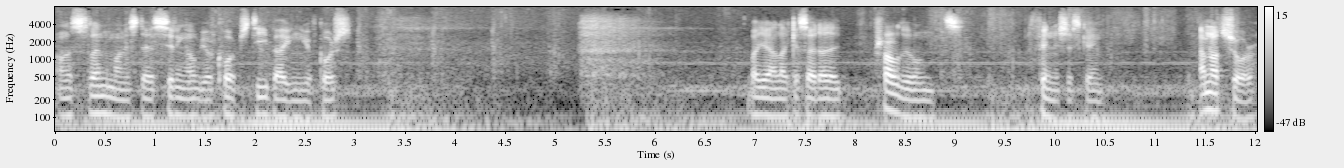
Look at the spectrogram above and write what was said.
Unless Slenderman is there sitting over your corpse, teabagging you, of course. But yeah, like I said, I probably won't finish this game. I'm not sure.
